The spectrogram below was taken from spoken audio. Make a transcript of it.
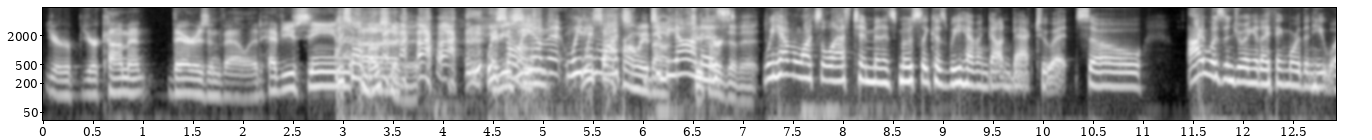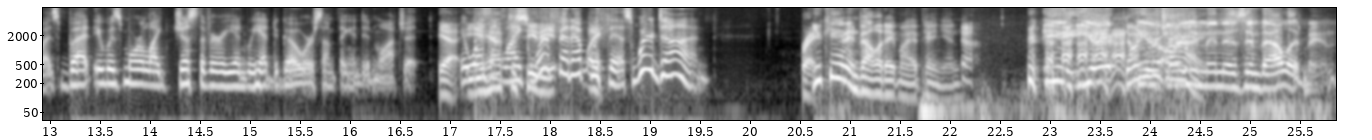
your your comment there is invalid. Have you seen? We saw uh, most of it. We, you saw, seen- We haven't. We we didn't saw watch. probably To be honest, of it. we haven't watched the last ten minutes mostly because we haven't gotten back to it. So I was enjoying it. I think more than he was, but it was more like just the very end. We had to go or something and didn't watch it. Yeah, It wasn't like we're the- fed up like- with this. We're done. You can't invalidate my opinion. You- your Don't even your try. argument is invalid man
